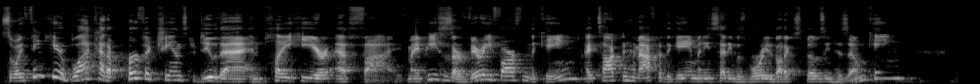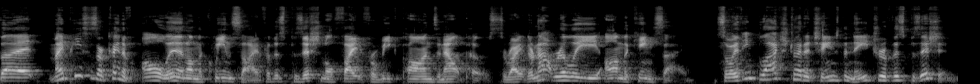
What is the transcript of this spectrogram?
So I think here black had a perfect chance to do that and play here f5. My pieces are very far from the king. I talked to him after the game and he said he was worried about exposing his own king. But my pieces are kind of all in on the queen side for this positional fight for weak pawns and outposts, right? They're not really on the king side. So I think black should try to change the nature of this position,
